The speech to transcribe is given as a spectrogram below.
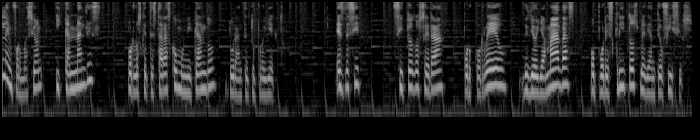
la información y canales por los que te estarás comunicando durante tu proyecto. Es decir, si todo será por correo, videollamadas o por escritos mediante oficios.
